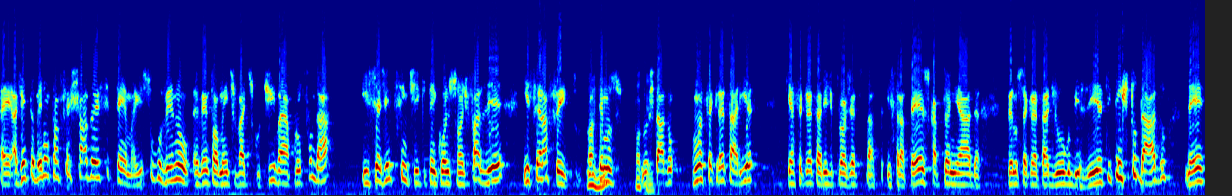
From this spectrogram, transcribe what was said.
é, a gente também não está fechado a esse tema. Isso o governo eventualmente vai discutir, vai aprofundar, e se a gente sentir que tem condições de fazer, isso será feito. Nós uhum. temos okay. no Estado uma secretaria, que é a Secretaria de Projetos Estratégicos, capitaneada pelo secretário Hugo Bezerra, que tem estudado né,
